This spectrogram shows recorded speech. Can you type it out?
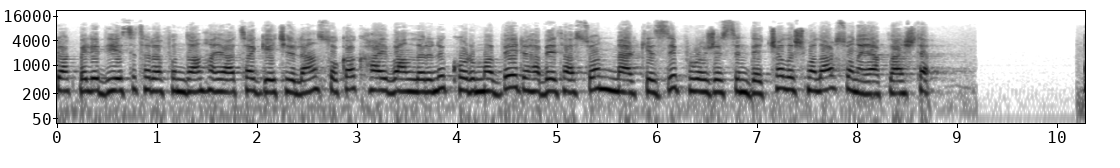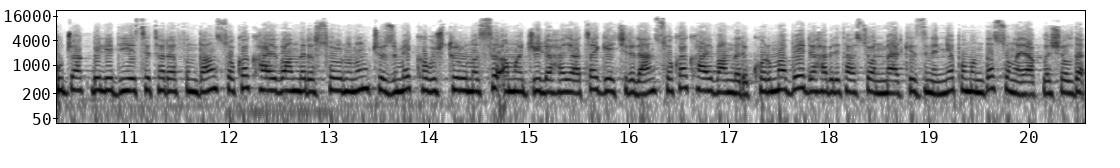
Bucak Belediyesi tarafından hayata geçirilen sokak hayvanlarını koruma ve rehabilitasyon merkezi projesinde çalışmalar sona yaklaştı. Bucak Belediyesi tarafından sokak hayvanları sorununun çözüme kavuşturulması amacıyla hayata geçirilen Sokak Hayvanları Koruma ve Rehabilitasyon Merkezi'nin yapımında sona yaklaşıldı.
